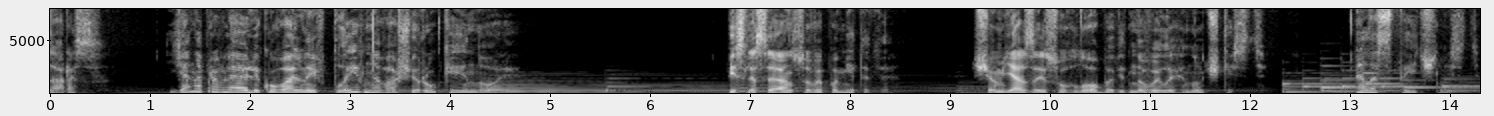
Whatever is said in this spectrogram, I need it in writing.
Зараз я направляю лікувальний вплив на ваші руки і ноги. Після сеансу ви помітите, що м'язи і суглоби відновили гнучкість, еластичність,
